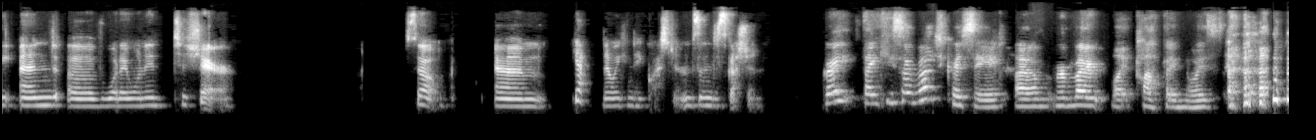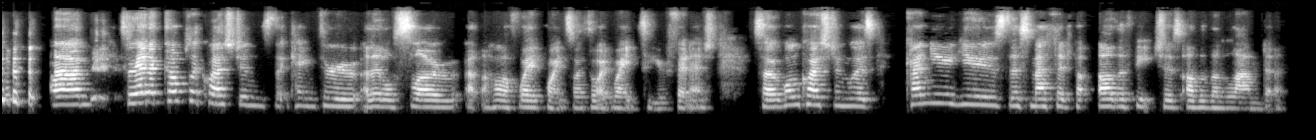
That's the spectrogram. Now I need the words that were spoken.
the end of what I wanted to share. So, um, yeah, now we can take questions and discussion. Great. Thank you so much, Chrissy. Um, remote like clapping noise. um, so we had a couple of questions that came through a little slow at the halfway point. So I thought I'd wait till you're finished. So one question was, can you use this method for other features other than Lambda?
